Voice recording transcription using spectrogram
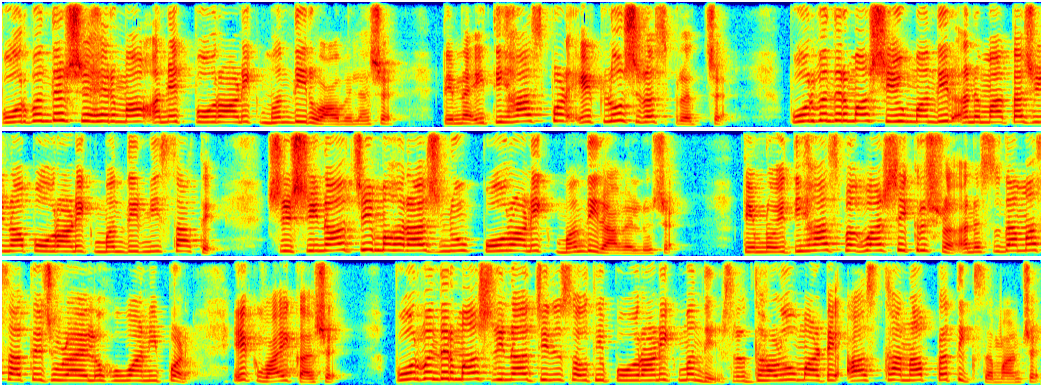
પોરબંદર શહેરમાં અનેક પૌરાણિક મંદિરો આવેલા છે. તેમના ઇતિહાસ પણ એટલો જ રસપ્રદ છે. પોરબંદરમાં શિવ મંદિર અને માતાજીના પૌરાણિક મંદિરની સાથે શ્રી શ્રીનાથજી મહારાજનું પૌરાણિક મંદિર આવેલું છે. તેમનો ઇતિહાસ ભગવાન શ્રી કૃષ્ણ અને સુદામા સાથે જોડાયેલો હોવાની પણ એક વાયકા છે. પોરબંદરમાં શ્રીનાથજીનું સૌથી પૌરાણિક મંદિર શ્રદ્ધાળુઓ માટે આસ્થાના પ્રતીક સમાન છે.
